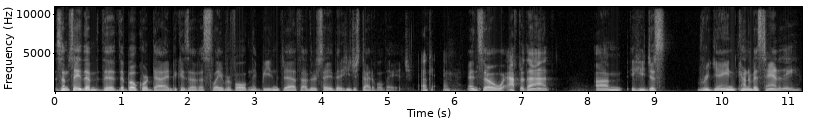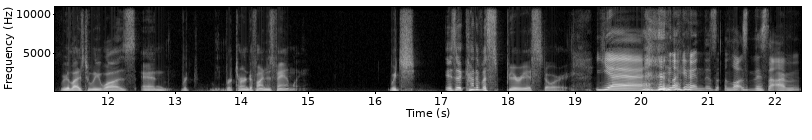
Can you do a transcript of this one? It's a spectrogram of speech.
some say the the the Bokor died because of a slave revolt and they beat him to death. Others say that he just died of old age. Okay. And so after that, um, he just regained kind of his sanity, realized who he was, and re- returned to find his family, which is a kind of a spurious story. Yeah, like uh, there's lots of this that I'm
